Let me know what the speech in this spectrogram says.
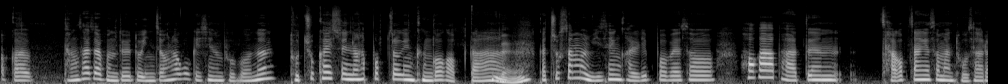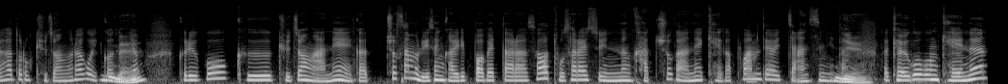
아까 당사자분들도 인정하고 계시는 부분은 도축할 수 있는 합법적인 근거가 없다. 네. 그러니까 축산물 위생관리법에서 허가받은 작업장에서만 도사를 하도록 규정을 하고 있거든요. 네. 그리고 그 규정 안에 그러니까 축산물 위생 관리법에 따라서 도사를 할수 있는 가축 안에 개가 포함되어 있지 않습니다. 네. 그러니까 결국은 개는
